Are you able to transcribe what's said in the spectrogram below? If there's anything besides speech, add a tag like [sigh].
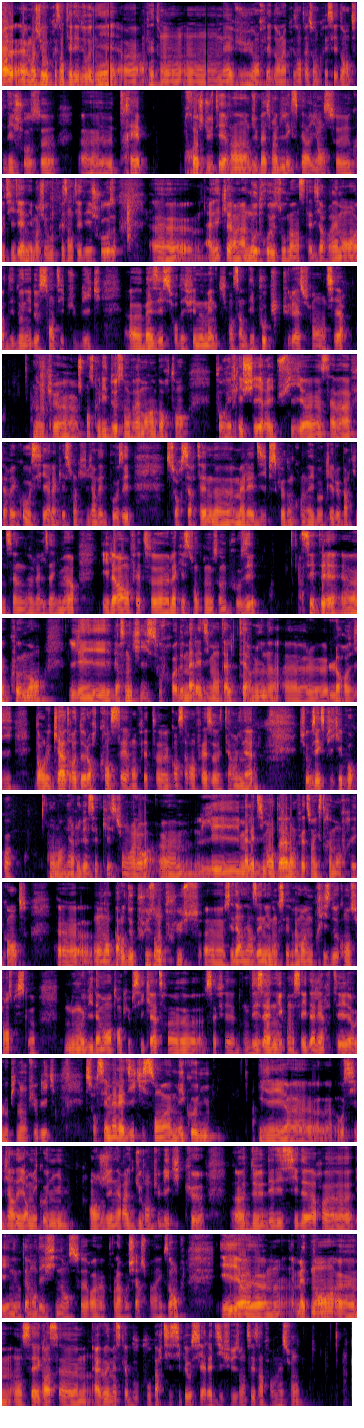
euh, moi, je vais vous présenter des données. Euh, en fait, on, a vu en fait dans la présentation précédente des choses euh, très proches du terrain, du patient et de l'expérience quotidienne. Et moi, je vais vous présenter des choses avec un autre zoom, hein, c'est-à-dire vraiment des données de santé publique basées sur des phénomènes qui concernent des populations entières donc, euh, je pense que les deux sont vraiment importants pour réfléchir. Et puis, euh, ça va faire écho aussi à la question qui vient d'être posée sur certaines euh, maladies, puisque donc on a évoqué le Parkinson, l'Alzheimer. Et là, en fait, la question que nous nous sommes posée, c'était comment les personnes qui souffrent de maladies mentales terminent leur vie dans le cadre de leur cancer, en fait, cancer en phase terminale. Je vais vous expliquer pourquoi. On en est arrivé à cette question. Alors, euh, les maladies mentales, en fait, sont extrêmement fréquentes. Euh, on en parle de plus en plus euh, ces dernières années, donc c'est vraiment une prise de conscience, parce que nous, évidemment, en tant que psychiatre, ça fait des années qu'on essaye d'alerter l'opinion publique sur ces maladies qui sont méconnues et aussi bien d'ailleurs méconnues en général du grand public que euh, de, des décideurs euh, et notamment des financeurs euh, pour la recherche, par exemple. Et maintenant, on sait, grâce à, à l'OMS, qui a beaucoup participé aussi à la diffusion de ces informations,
